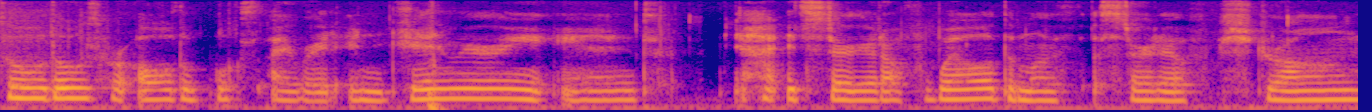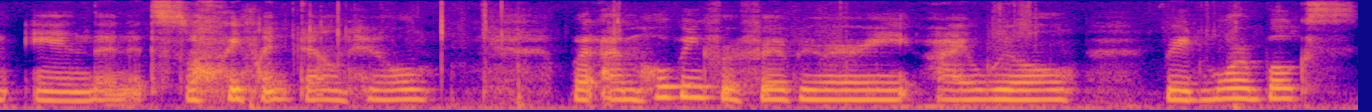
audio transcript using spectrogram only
So those were all the books I read in January and it started off well. The month started off strong and then it slowly went downhill. But I'm hoping for February I will read more books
